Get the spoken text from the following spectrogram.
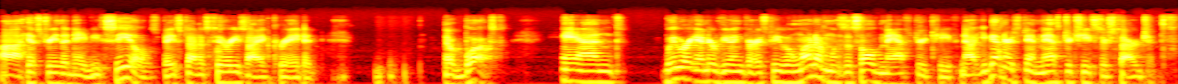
uh, history of the Navy SEALs based on a series I had created of books. And we were interviewing various people. One of them was this old Master Chief. Now, you got to understand, Master Chiefs are sergeants.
